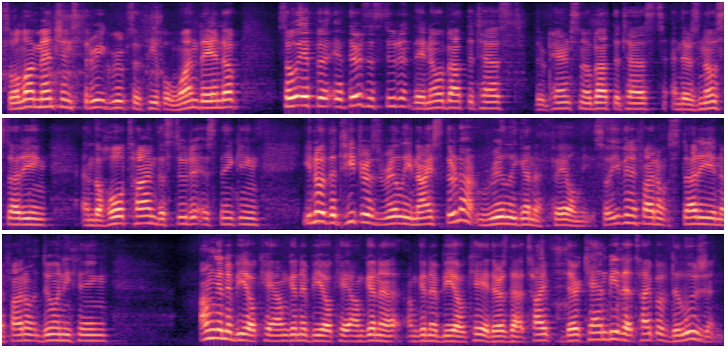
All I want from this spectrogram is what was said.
So Allah mentions three groups of people. One, they end up, so if, if there's a student, they know about the test, their parents know about the test, and there's no studying, and the whole time the student is thinking, you know, the teacher is really nice, they're not really going to fail me. So even if I don't study and if I don't do anything, I'm gonna be okay. I'm gonna be okay. I'm gonna I'm gonna be okay. There's that type. There can be that type of delusion.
